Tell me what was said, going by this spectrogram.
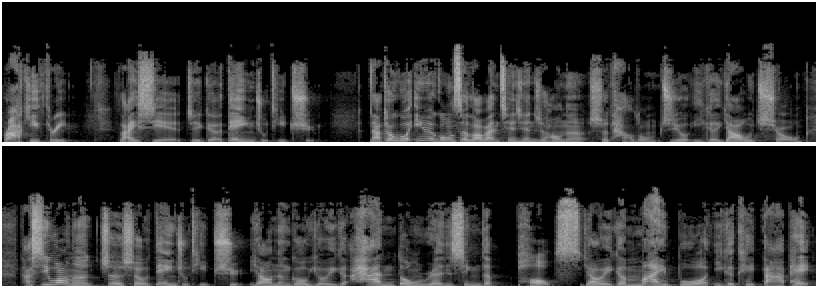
《Rocky III》来写这个电影主题曲。那透过音乐公司的老板牵线之后呢，史塔龙只有一个要求，他希望呢，这首电影主题曲要能够有一个撼动人心的 pulse，要有一个脉搏，一个可以搭配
